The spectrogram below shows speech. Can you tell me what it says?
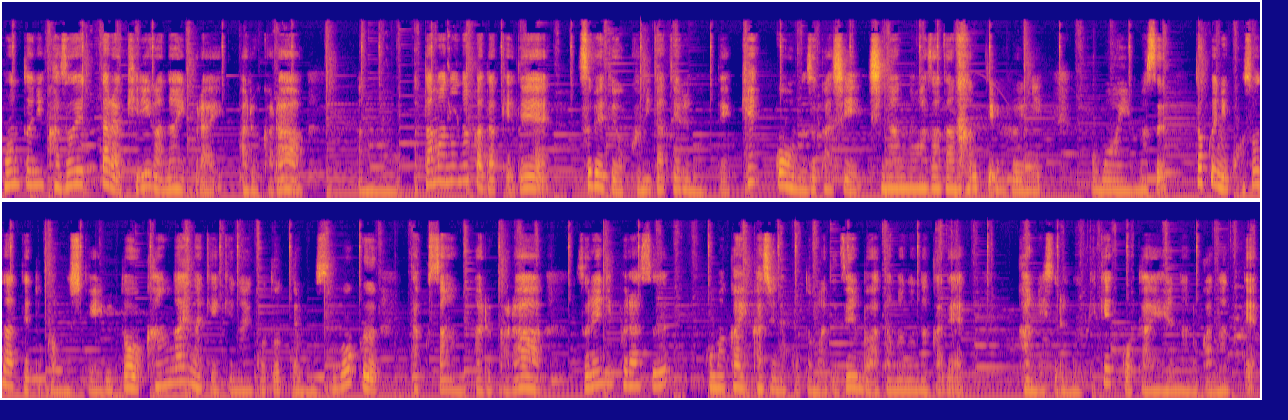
本当に数えたらキリがないくらいあるから、あの、頭の中だけで全てを組み立てるのって結構難しい至難の技だなっていうふうに思います。特に子育てとかもしていると考えなきゃいけないことってもうすごくたくさんあるから、それにプラス細かい家事のことまで全部頭の中で管理するのって結構大変なのかなって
